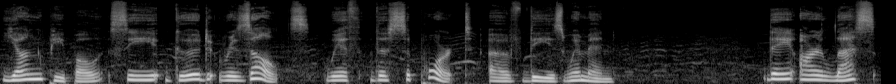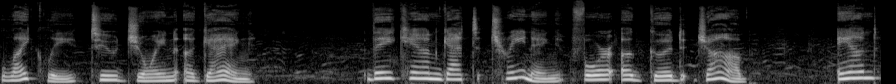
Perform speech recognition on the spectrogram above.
Young people see good results with the support of these women they are less likely to join a gang. They can get training for a good job, and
